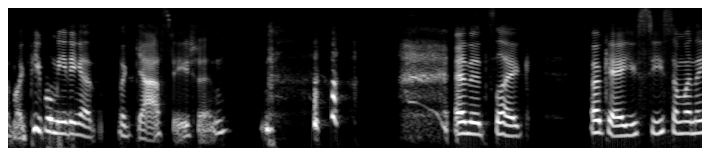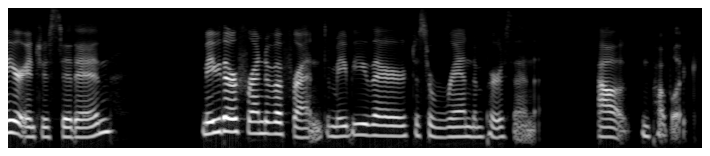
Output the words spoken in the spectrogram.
of like people meeting at the gas station. and it's like, okay, you see someone that you're interested in. Maybe they're a friend of a friend. Maybe they're just a random person out in public.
